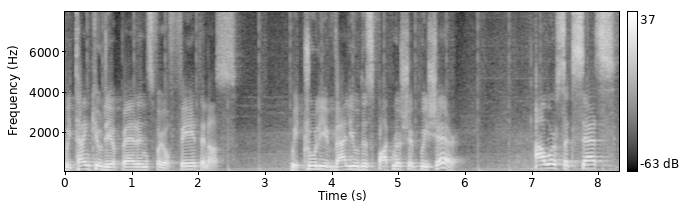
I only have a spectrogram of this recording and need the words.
we thank you, dear parents, for your faith in us. We truly value this partnership we share. Our success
